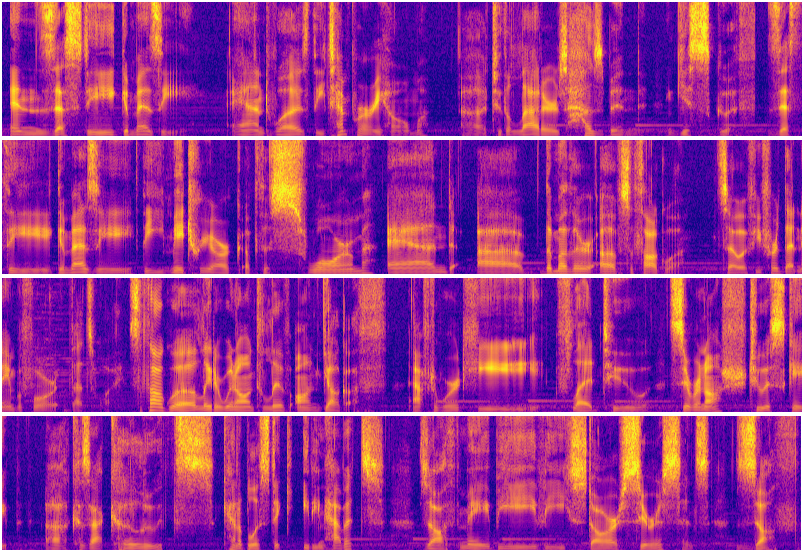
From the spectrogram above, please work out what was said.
and Zesti Gamezi, and was the temporary home uh, to the latter's husband, Gisguth, Zesti Gamezi, the matriarch of the swarm, and uh, the mother of Tsathoggua. So if you've heard that name before, that's why. Tsathoggua later went on to live on Yuggoth. Afterward, he fled to Cykranosh to escape uh, Cxaxukluth's cannibalistic eating habits. Xoth may be the star Sirius, since Xoth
